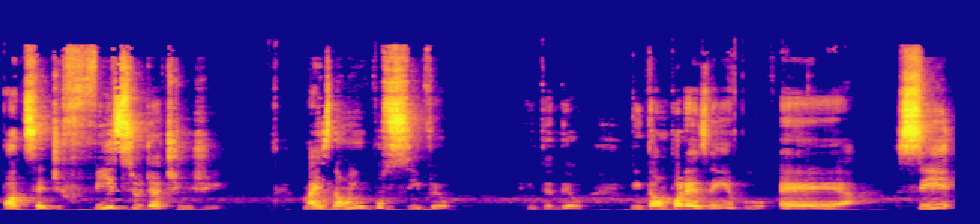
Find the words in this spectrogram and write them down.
pode ser difícil de atingir, mas não impossível, entendeu? Então, por exemplo, é, se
